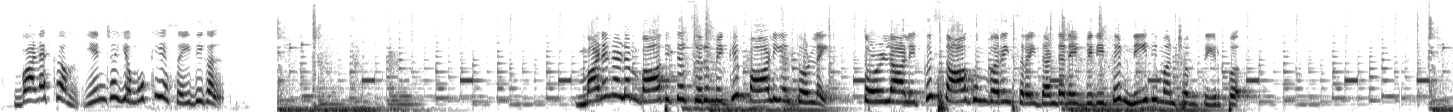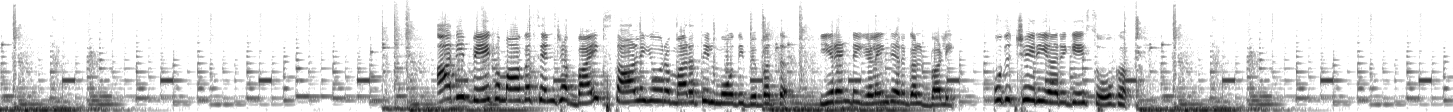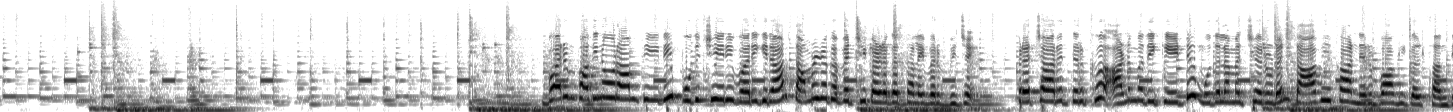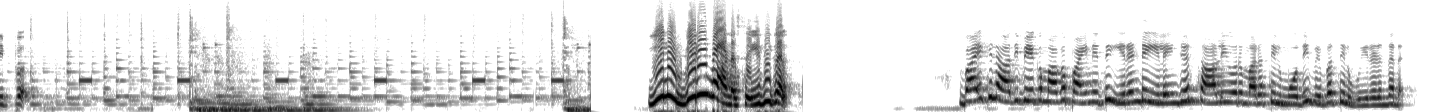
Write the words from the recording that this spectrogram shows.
வணக்கம். இன்றைய முக்கிய செய்திகள். மனநலம் பாதித்த சிறுமிக்கு பாலியல் தொல்லை. தொழிலாளிக்கு சாகும் வரை சிறை தண்டனை விதித்து நீதிமன்றம் தீர்ப்பு. அதிவேகமாக சென்ற பைக் சாலையோர மரத்தில் மோதி விபத்து. இரண்டு இளைஞர்கள் பலி. புதுச்சேரி அருகே சோகம். பதினோராம் தேதி புதுச்சேரி வருகிறார் தமிழக வெற்றி கழக தலைவர் விஜய். பிரச்சாரத்திற்கு அனுமதி கேட்டு முதலமைச்சருடன் தாவேகா நிர்வாகிகள் சந்திப்பு. இனி விரிவான செய்திகள். பைக்கில் அதிவேகமாக பயணித்து இரண்டு இளைஞர் சாலையோர மரத்தில் மோதி விபத்தில் உயிரிழந்தனர்.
